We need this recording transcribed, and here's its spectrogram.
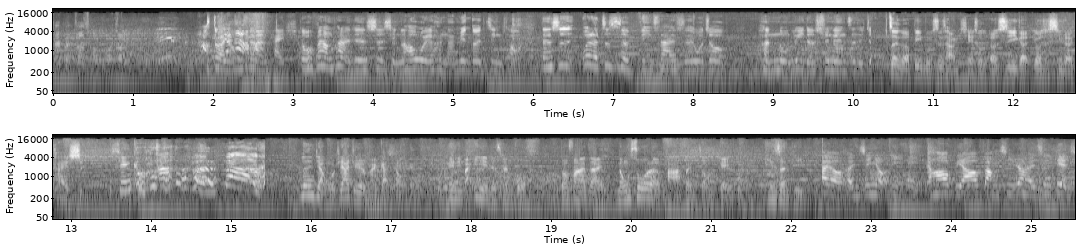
在本座场合中。对我来讲，他蛮害羞，我非常困难一件事情，然后我也很难面对镜头。但是为了这次的比赛，所以我就很努力的训练自己。就这个并不是场结束，而是一个又是新的开始。辛苦了，很棒。认真讲，我现在觉得蛮感动的，因为你把一年的成果都放在在浓缩了八分钟给评审听。要有恒心有毅力，然后不要放弃任何一次练习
